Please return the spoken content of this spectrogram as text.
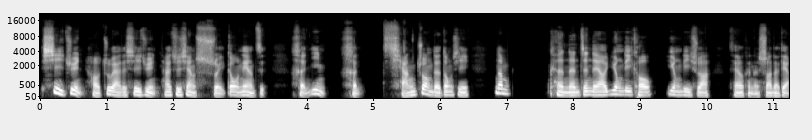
细菌，好，蛀牙的细菌，它是像水垢那样子，很硬、很强壮的东西，那么可能真的要用力抠、用力刷，才有可能刷得掉。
